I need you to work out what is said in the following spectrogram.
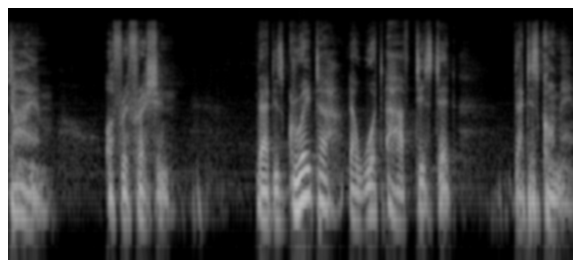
time of refreshing that is greater than what I have tasted that is coming.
